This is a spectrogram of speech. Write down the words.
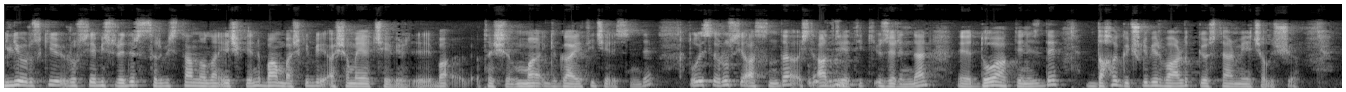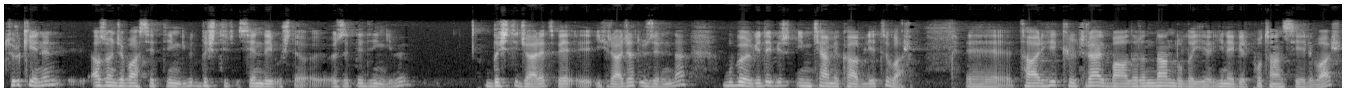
biliyoruz ki Rusya bir süredir Sırbistan'la olan ilişkilerini bambaşka bir aşamaya çevir, e, gayeti içerisinde. Dolayısıyla Rusya aslında işte Adriyatik üzerinden e, Doğu Akdeniz'de daha güçlü bir varlık göstermeye çalışıyor. Türkiye'nin az önce bahsettiğim gibi dış senin de işte özetlediğin gibi dış ticaret ve e, ihracat üzerinden bu bölgede bir imkan ve kabiliyeti var e, tarihi kültürel bağlarından dolayı yine bir potansiyeli var.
